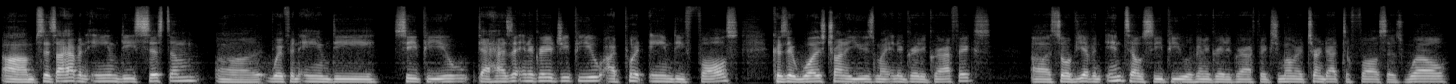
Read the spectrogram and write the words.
Um, since I have an AMD system uh, with an AMD CPU that has an integrated GPU, I put AMD false because it was trying to use my integrated graphics. Uh, so if you have an Intel CPU with integrated graphics, you might want to turn that to false as well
